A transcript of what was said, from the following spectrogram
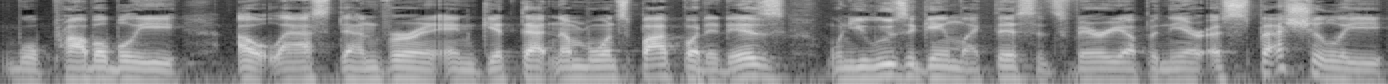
will probably outlast Denver and, and get that number one spot. But it is when you lose a game like this, it's very up in the air, especially.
